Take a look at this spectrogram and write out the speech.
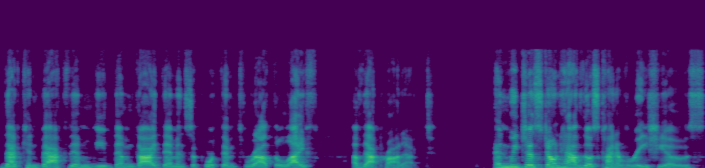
that can back them, lead them, guide them, and support them throughout the life of that product. And we just don't have those kind of ratios.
